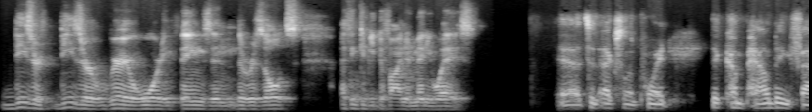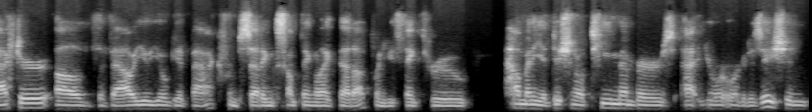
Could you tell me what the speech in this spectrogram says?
These are, these are very rewarding things and the results I think can be defined in many ways. Yeah, it's an excellent point. The compounding factor of the value you'll get back from setting something like that up when you think through how many additional team members at your organization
